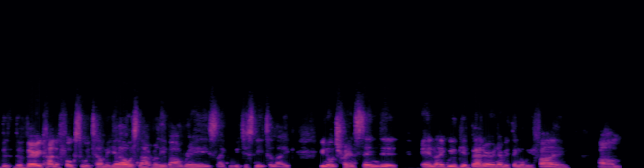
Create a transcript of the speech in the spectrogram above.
the, the very kind of folks who would tell me yo it's not really about race. Like we just need to like you know transcend it and like we'll get better and everything will be fine. Um,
